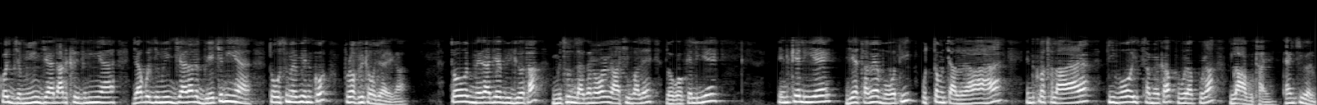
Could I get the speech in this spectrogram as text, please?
कोई ज़मीन जायदाद खरीदनी है या कोई ज़मीन जायदाद बेचनी है तो उसमें भी इनको प्रॉफिट हो जाएगा। तो मेरा यह वीडियो था मिथुन लगन और राशि वाले लोगों के लिए। इनके लिए यह समय बहुत ही उत्तम चल रहा है। इनको सलाह है कि वो इस समय का पूरा पूरा लाभ उठाएँ। थैंक यू वेरी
